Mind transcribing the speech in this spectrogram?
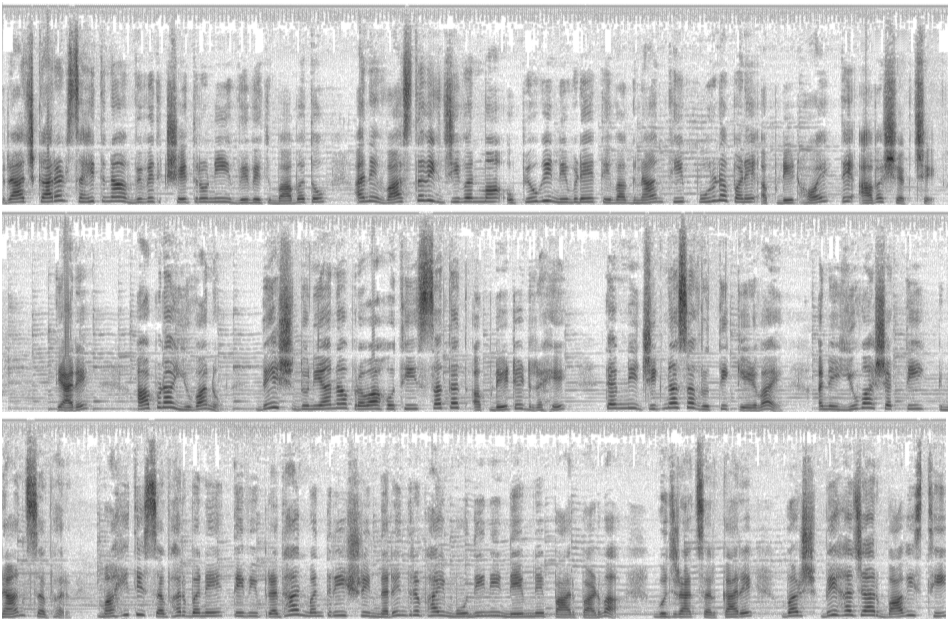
રાજકારણ સહિતના વિવિધ ક્ષેત્રોની વિવિધ બાબતો અને વાસ્તવિક જીવનમાં ઉપયોગી નીવડે તેવા જ્ઞાનથી પૂર્ણપણે અપડેટ હોય તે આવશ્યક છે. ત્યારે આપણા યુવાનો દેશ દુનિયાના પ્રવાહોથી સતત અપડેટેડ રહે, તેમની જિજ્ઞાસા વૃત્તિ કેળવાય અને યુવા શક્તિ જ્ઞાનસભર માહિતીસભર બને તેવી પ્રધાનમંત્રી શ્રી નરેન્દ્રભાઈ મોદીની નેમને પાર પાડવા ગુજરાત સરકારે વર્ષ બે હજાર બાવીસથી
